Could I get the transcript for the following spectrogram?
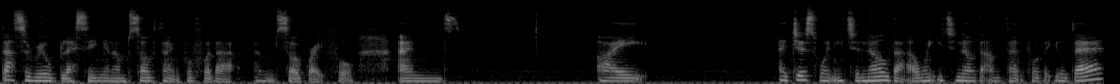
that's a real blessing, and I'm so thankful for that. I'm so grateful, and I. I just want you to know that. I want you to know that I'm thankful that you're there.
